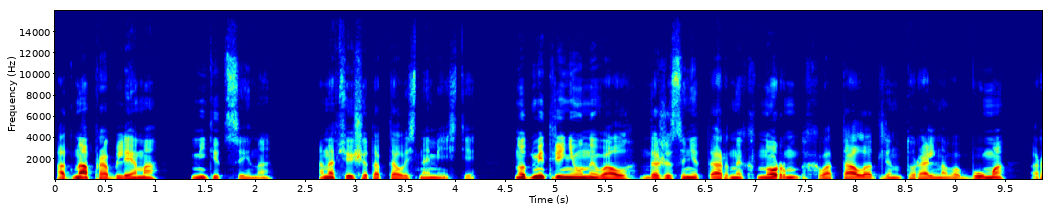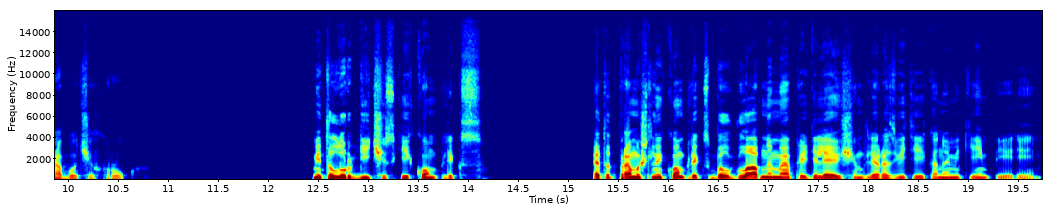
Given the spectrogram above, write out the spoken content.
Одна проблема – медицина. Она все еще топталась на месте – но Дмитрий не унывал, даже санитарных норм хватало для натурального бума рабочих рук. Металлургический комплекс. Этот промышленный комплекс был главным и определяющим для развития экономики империи.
